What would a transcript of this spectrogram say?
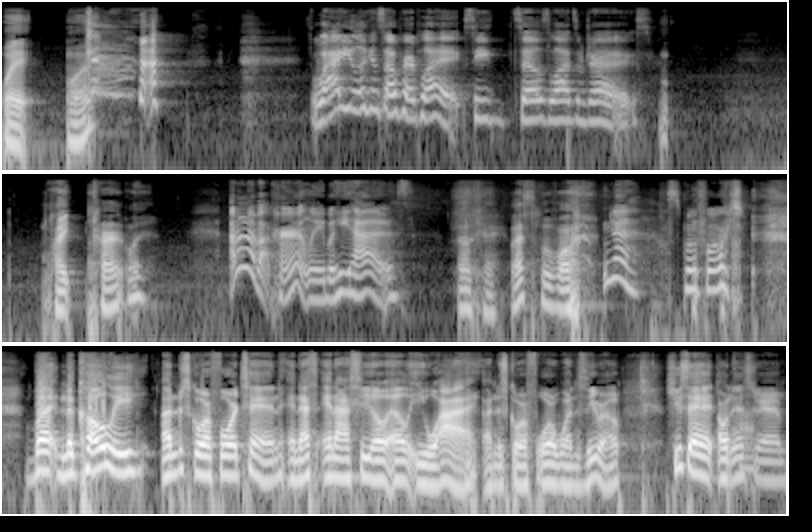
Wait, what? Why are you looking so perplexed? He sells lots of drugs. like currently? I don't know about currently, but he has. Okay, let's move on. Yeah, let's move forward. But Nicole underscore four ten, and that's N I C O L E Y underscore four one zero. She said on Instagram,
